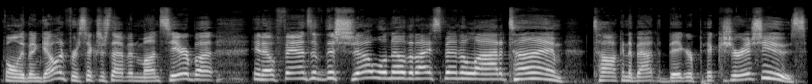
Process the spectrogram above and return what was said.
I've only been going for six or seven months here, but, you know, fans of this show will know that I spend a lot of time talking about the bigger picture issues,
